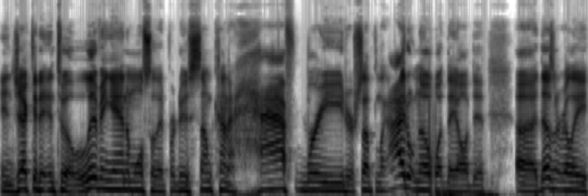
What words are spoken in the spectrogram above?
injected it into a living animal so they produced some kind of half breed or something like. I don't know what they all did. Uh, it doesn't really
